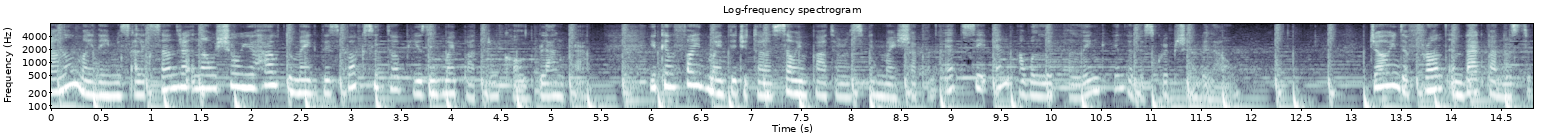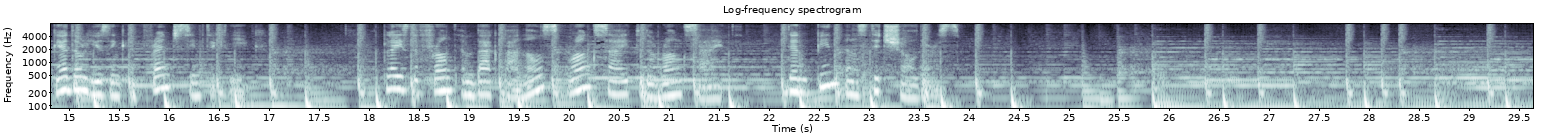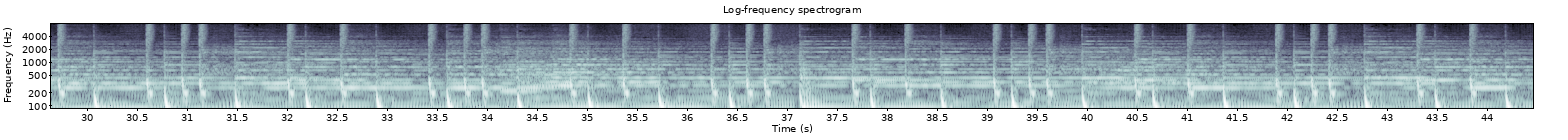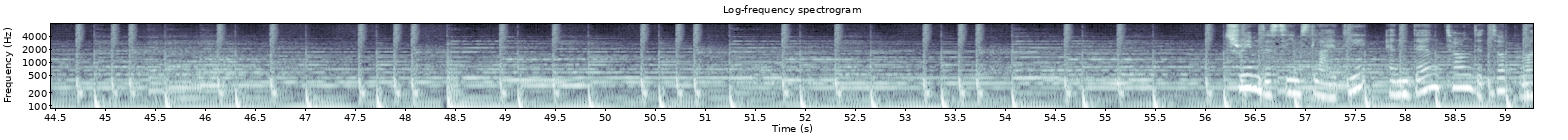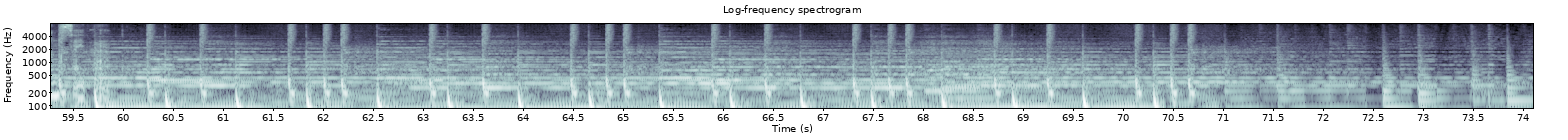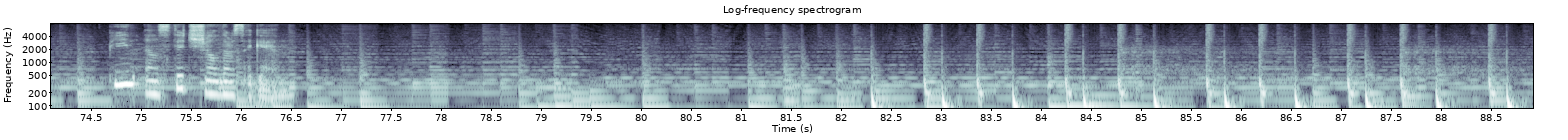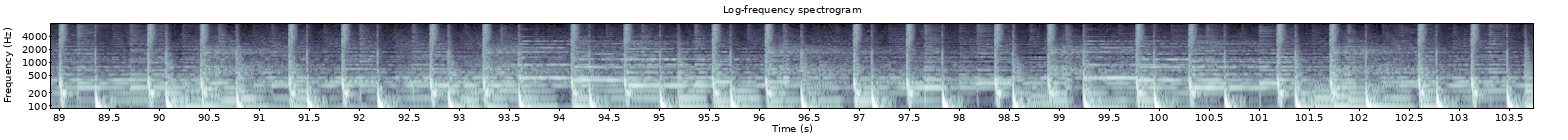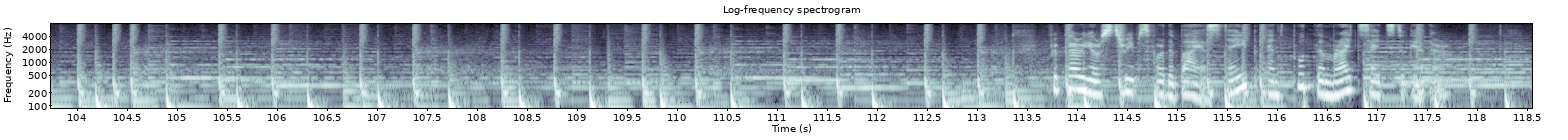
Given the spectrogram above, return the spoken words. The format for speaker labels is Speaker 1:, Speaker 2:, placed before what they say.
Speaker 1: Channel, my name is Aleksandra and I will show you how to make this boxy top using my pattern called Blanca. You can find my digital sewing patterns in my shop on Etsy and I will leave a link in the description below. Join the front and back panels together using a French seam technique. Place the front and back panels wrong side to the wrong side. Then pin and stitch shoulders. Trim the seam slightly and then turn the top wrong side up. Pin and stitch shoulders again. Prepare your strips for the bias tape and put them right sides together.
